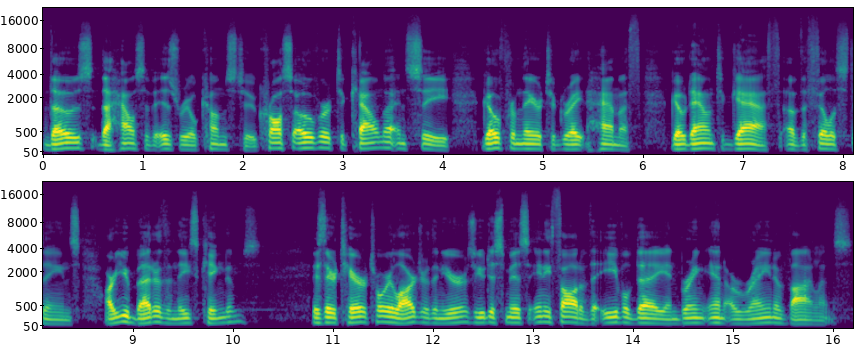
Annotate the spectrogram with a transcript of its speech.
those the house of israel comes to. Cross over to calneh and see. Go from there to great hamath. Go down to gath of the philistines. Are you better than these kingdoms? Is their territory larger than yours? You dismiss any thought of the evil day and bring in a reign of violence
